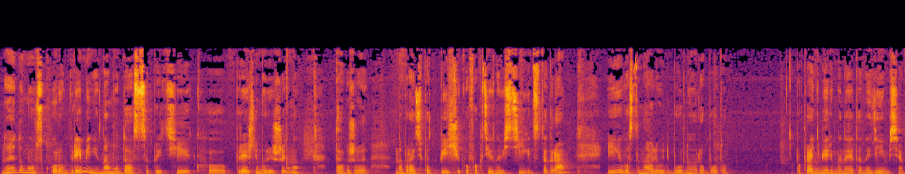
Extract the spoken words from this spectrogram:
но я думаю, в скором времени нам удастся прийти к прежнему режиму, также набрать подписчиков, активно вести Инстаграм и восстанавливать бурную работу. По крайней мере, мы на это надеемся.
